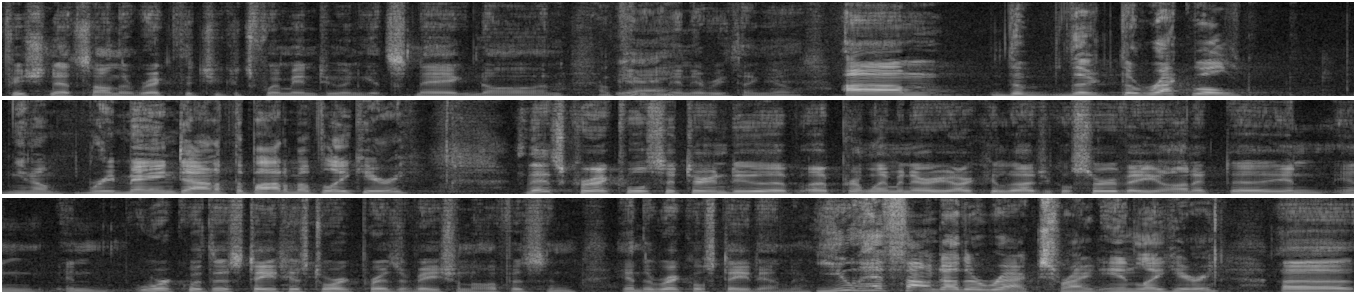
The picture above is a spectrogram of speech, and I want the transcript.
fish nets on the wreck that you could swim into and get snagged on okay. and, and, everything else. Um, the, the, the wreck will, you know, remain down at the bottom of Lake Erie? That's correct. We'll sit there and do a, a preliminary archaeological survey on it uh, and, and, and, work with the State Historic Preservation Office, and, and the wreck will stay down there. You have found other wrecks, right, in Lake Erie? Uh,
